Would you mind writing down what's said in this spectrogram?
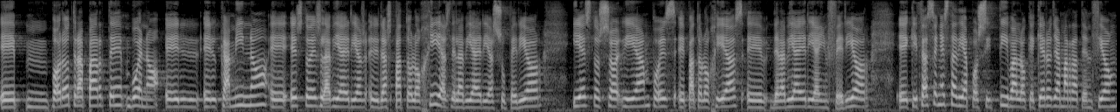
Mm, por otra parte, bueno, el, el camino, esto es la vía aérea, las patologías de la vía aérea superior y estos serían pues, eh, patologías eh, de la vía aérea inferior. Eh, quizás en esta diapositiva lo que quiero llamar la atención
